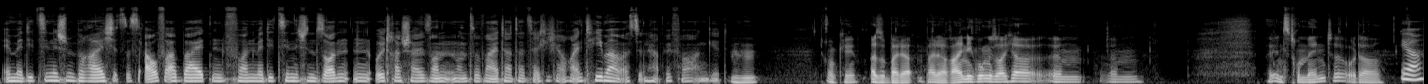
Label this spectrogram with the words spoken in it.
im medizinischen Bereich ist das Aufarbeiten von medizinischen Sonden, Ultraschallsonden und so weiter tatsächlich auch ein Thema, was den HPV angeht. Mhm. Okay, also bei der bei der Reinigung solcher ähm, ähm, Instrumente oder? Ja,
